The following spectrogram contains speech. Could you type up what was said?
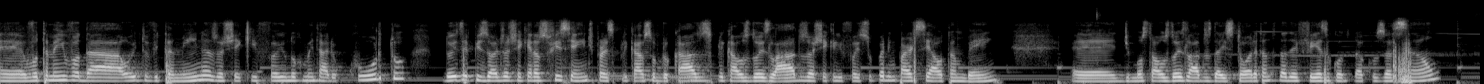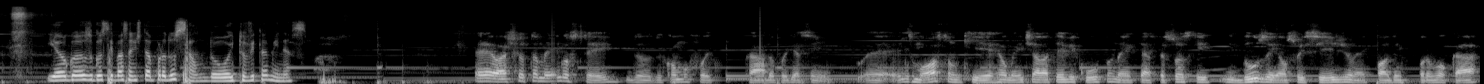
É, eu vou também vou dar oito vitaminas. Eu achei que foi um documentário curto, dois episódios. Eu achei que era suficiente para explicar sobre o caso, explicar os dois lados. Eu achei que ele foi super imparcial também, é, de mostrar os dois lados da história, tanto da defesa quanto da acusação. E eu gostei bastante da produção. Dou oito vitaminas. É, eu acho que eu também gostei do, de como foi colocado, porque assim, é, eles mostram que realmente ela teve culpa, né? Que as pessoas que induzem ao suicídio, né, podem provocar,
